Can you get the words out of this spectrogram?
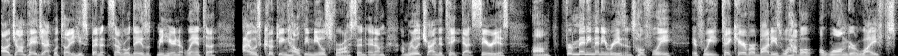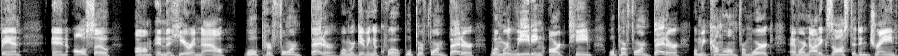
uh, John Pajak will tell you he spent several days with me here in Atlanta. I was cooking healthy meals for us, and, and I'm I'm really trying to take that serious um, for many many reasons. Hopefully, if we take care of our bodies, we'll have a, a longer lifespan, and also um, in the here and now, we'll perform better when we're giving a quote. We'll perform better when we're leading our team. We'll perform better when we come home from work and we're not exhausted and drained,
